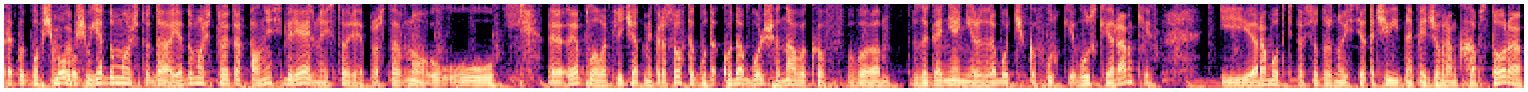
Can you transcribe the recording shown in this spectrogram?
Так вот, в общем, в общем, я думаю, что да, я думаю, что это вполне себе реальная история. Просто, ну, у э, Apple, в отличие от Microsoft, куда, куда больше навыков в загонянии разработчиков в узкие, в узкие рамки, и работать это все должно, очевидно, опять же, в рамках App Store.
